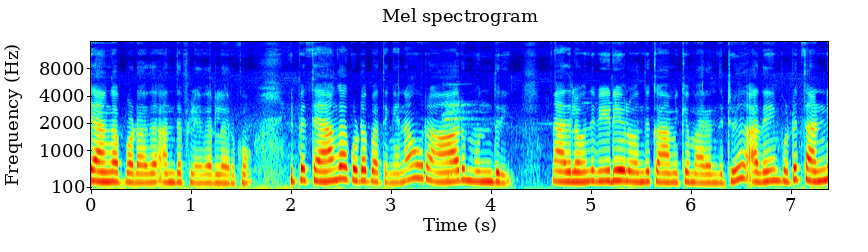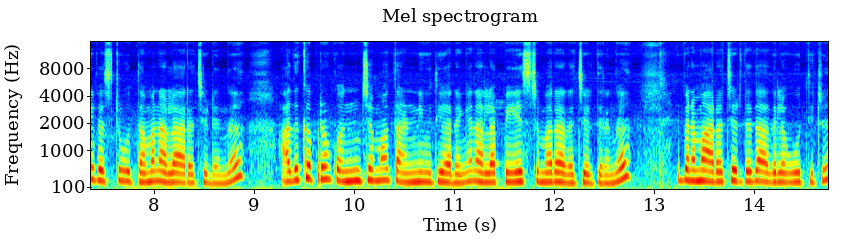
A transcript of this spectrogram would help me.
தேங்காய் போடாத அந்த ஃப்ளேவரில் இருக்கும். இப்போ தேங்காய் கூட பார்த்திங்கன்னா ஒரு ஆறு முந்திரி. நான் அதில் வந்து வீடியோவில் வந்து காமிக்க மறந்துட்டு அதையும் போட்டு தண்ணி ஃபஸ்ட்டு ஊற்றாமல் நல்லா அரைச்சிடுங்க. அதுக்கப்புறம் கொஞ்சமாக தண்ணி ஊற்றி அரைங்க நல்லா பேஸ்ட் மாதிரி அரைச்சி எடுத்துடுங்க. இப்போ நம்ம அரைச்சி எடுத்தது அதில் ஊற்றிட்டு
